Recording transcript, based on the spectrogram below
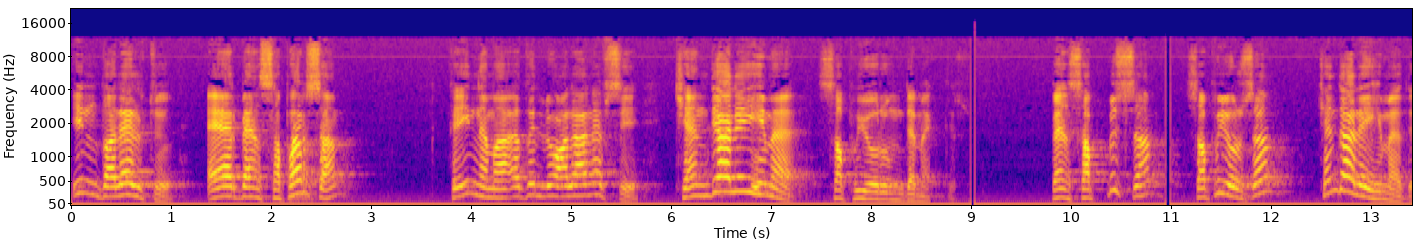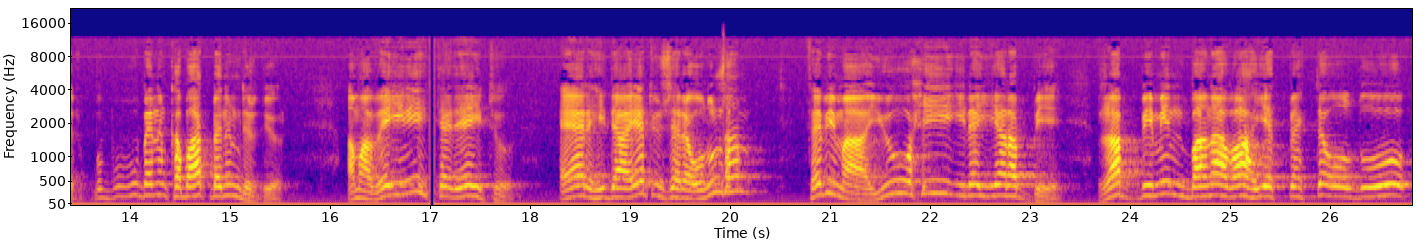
in daleltu eğer ben saparsam fe innema edillu ala nefsi kendi aleyhime sapıyorum demektir. Ben sapmışsam, sapıyorsam kendi aleyhimedir. Bu, bu, bu benim kabahat benimdir diyor. Ama ve in ihtedeytu eğer hidayet üzere olursam febima yuhi ileyye rabbi Rabbimin bana vahyetmekte olduğu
